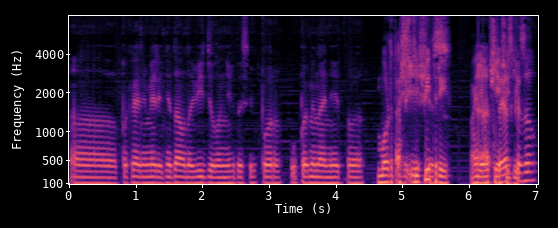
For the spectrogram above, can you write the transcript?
по крайней мере, недавно видел у них до сих пор упоминание этого. Может, HTTP 3? А, не, а, что я сказал?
